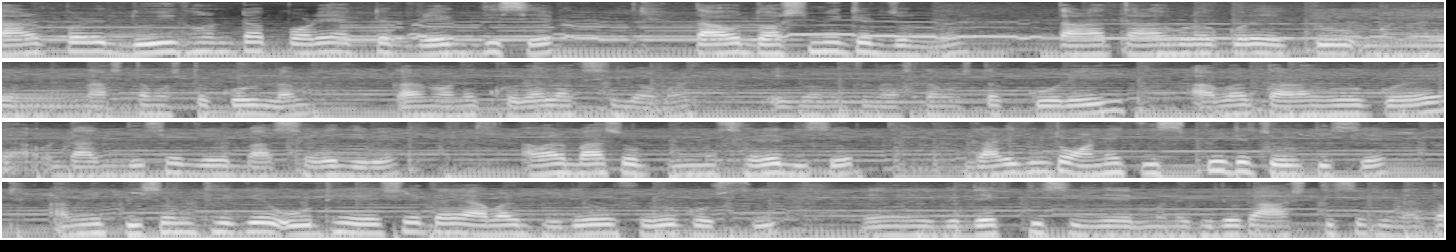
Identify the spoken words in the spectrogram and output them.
তারপরে দুই ঘণ্টা পরে একটা ব্রেক দিছে, তাও দশ মিনিটের জন্য। তারা তাড়াহুড়ো করে একটু মানে নাস্তা মাস্তা করলাম, কারণ অনেক ক্ষুধা লাগছিল আমার। এই কারণে একটু নাস্তা মাস্তা করেই আবার তাড়াহুড়ো করে ডাক দিছে যে বাস ছেড়ে দিবে। আবার বাস ছেড়ে দিছে। গাড়ি কিন্তু অনেক স্পিডে চলতিছে। আমি পিছন থেকে উঠে এসে তাই আবার ভিডিও শুরু করছি। দেখতেছি যে মানে ভিডিওটা আসতেছে কি না তা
